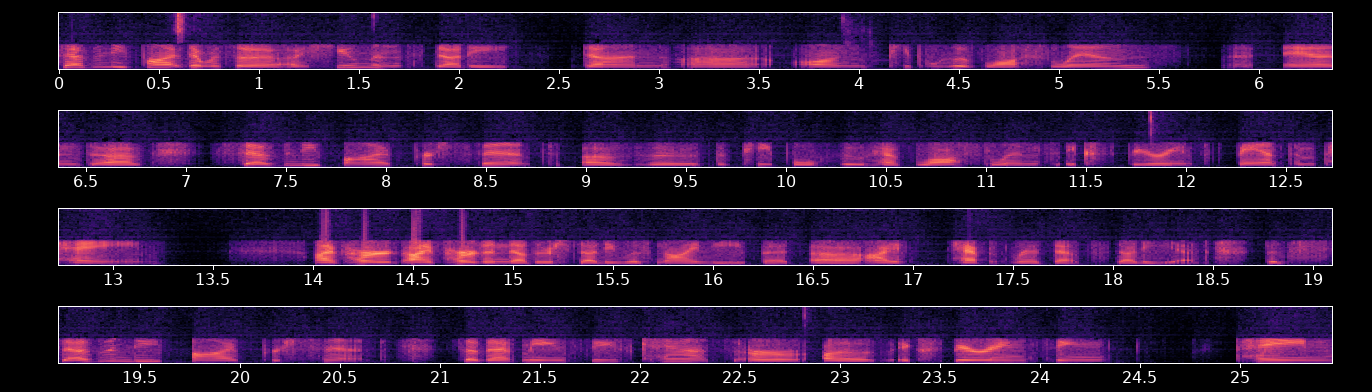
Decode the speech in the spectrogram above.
75, there was a, a human study done uh, on people who have lost limbs, and uh, 75% of the, the people who have lost limbs experience phantom pain. I've heard I've heard another study was 90, but uh, I haven't read that study yet. But 75%. So that means these cats are uh, experiencing pain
